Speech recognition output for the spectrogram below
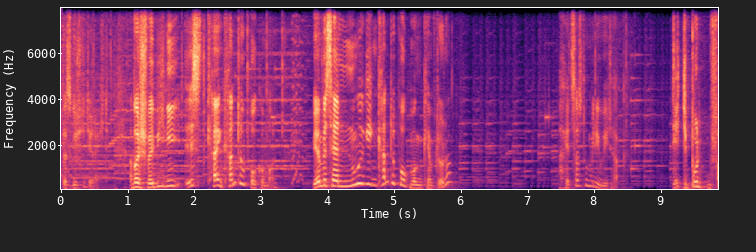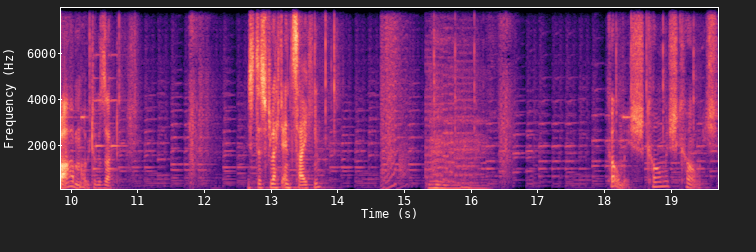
Das geschieht dir recht. Aber Schwalbini ist kein Kanto-Pokémon. Wir haben bisher nur gegen Kanto-Pokémon gekämpft, oder? Ach, jetzt hast du Milivitak. Die, die bunten Farben, habe ich doch gesagt. Ist das vielleicht ein Zeichen? Hm. Komisch, komisch, komisch.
